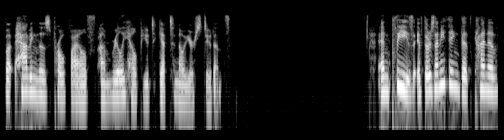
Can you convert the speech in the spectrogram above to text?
but having those profiles um, really help you to get to know your students. And please, if there's anything that's kind of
